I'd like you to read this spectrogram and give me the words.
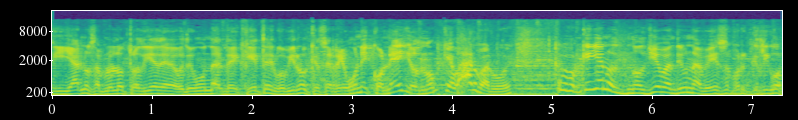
y ya nos habló el otro día de, una de gente del gobierno que se reúne con ellos, ¿no? Qué bárbaro, ¿eh? ¿Por qué ya nos, llevan de una vez? Porque digo,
